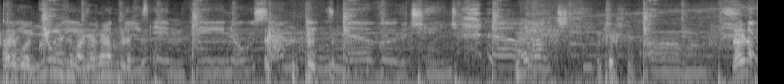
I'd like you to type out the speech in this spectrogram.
다리 뭐야 이용승 아니야 헤라클레스? Oh, Oh, again.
